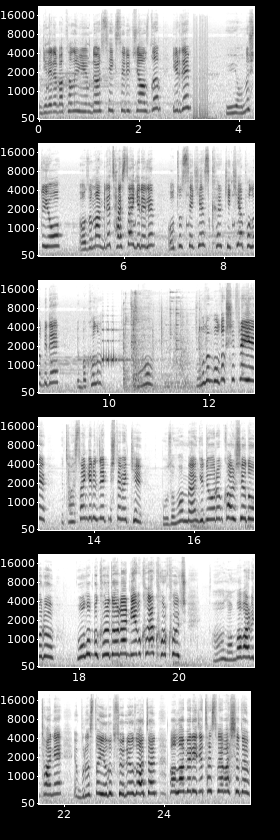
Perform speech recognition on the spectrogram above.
E, girelim bakalım 2483 yazdım. Girdim. E, yanlış diyor. O zaman bir de tersten girelim. 38 42 yapalım bir de. E, bakalım. Aa, oğlum bulduk şifreyi. E, tersten girilecekmiş demek ki. O zaman ben gidiyorum karşıya doğru. Oğlum bu koridorlar niye bu kadar korkunç? Aa lamba var bir tane. E, burası da yanıp sönüyor zaten. Vallahi ben iyice tırsmaya başladım.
